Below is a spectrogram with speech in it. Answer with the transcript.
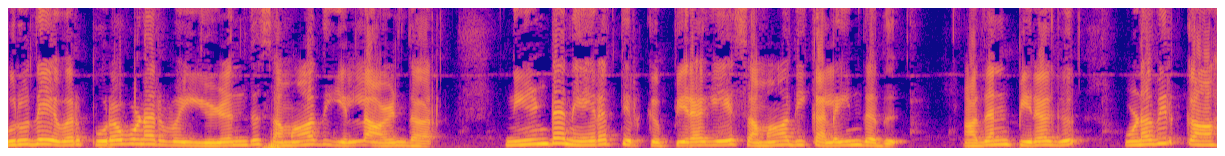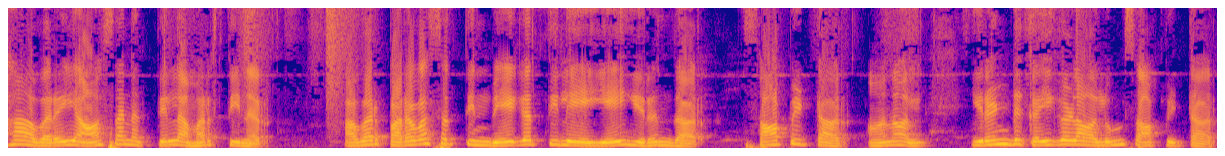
குருதேவர் புறவுணர்வை இழந்து சமாதியில் ஆழ்ந்தார். நீண்ட நேரத்திற்குப் பிறகே சமாதி கலைந்தது. அதன் பிறகு உணவிற்காக அவரை ஆசனத்தில் அமர்த்தினர். அவர் பரவசத்தின் வேகத்திலேயே இருந்தார். சாப்பிட்டார். ஆனால் இரண்டு கைகளாலும் சாப்பிட்டார்.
